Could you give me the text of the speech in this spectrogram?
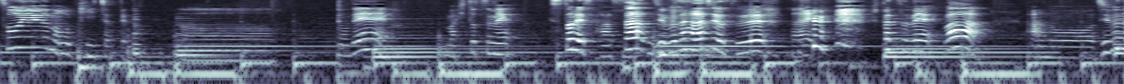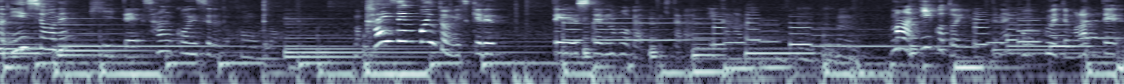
そういうのを聞いちゃってた。あので、まあ、1つ目。ストレス発散。自分の話をする。ーはい。2つ目はあの自分の印象をね聞いて参考にすると。今後の、まあ、改善ポイントを見つけるっていう視点の方ができたらいいかなと。うん。まあいいこと言ってね褒めてもらって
